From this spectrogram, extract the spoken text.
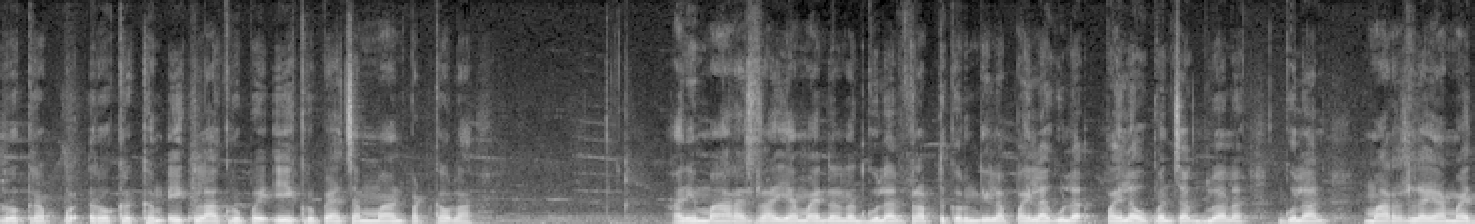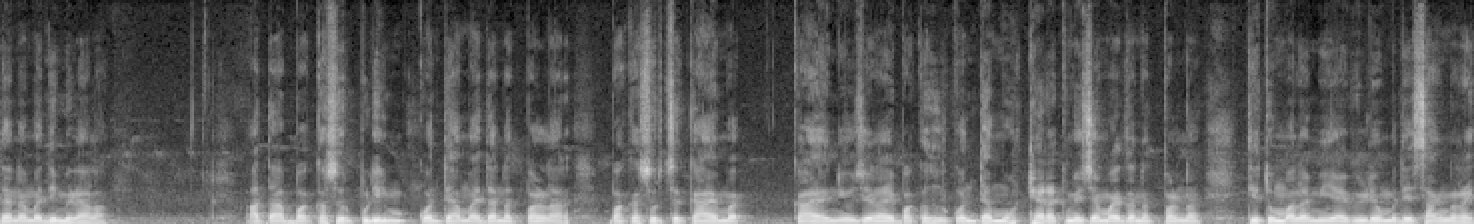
रोख रप रोख रक्कम एक लाख रुपये एक रुपयाचा मान पटकावला. आणि महाराजला या मैदानात गुलाल प्राप्त करून दिला. पहिला गुला पहिला ओपनचा गुलाल गुलाल महाराजला या मैदानामध्ये मिळाला. आता बकासूर पुढील कोणत्या मैदानात पळणार? बकासूरचं काय म काय नियोजन आहे? बकासूर कोणत्या मोठ्या रकमेच्या मैदानात पडणार ते तुम्हाला मी या व्हिडिओमध्ये सांगणार आहे.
